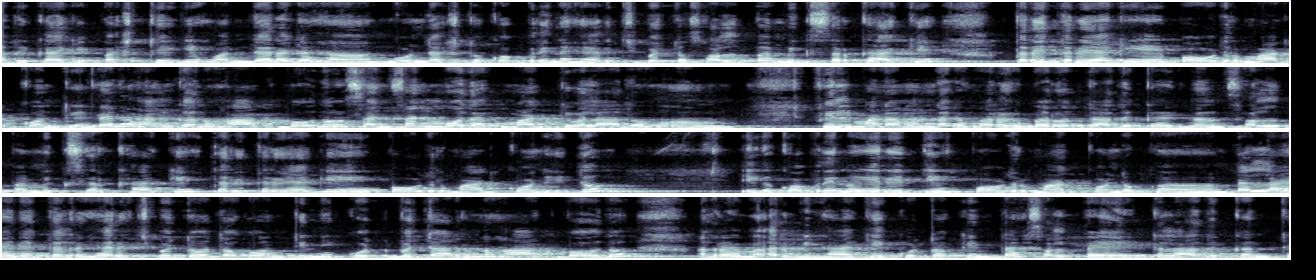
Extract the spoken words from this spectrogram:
ಅದಕ್ಕಾಗಿ ಫಸ್ಟಿಗೆ ಒಂದೆರಡು ಗುಂಡಷ್ಟು ಕೊಬ್ಬರಿನ ಹೆರಚಿಬಿಟ್ಟು ಸ್ವಲ್ಪ ಮಿಕ್ಸರ್ಗೆ ಹಾಕಿ ತರಿ ತರಿಯಾಗಿ ಪೌಡ್ರ್ ಮಾಡ್ಕೊತೀನಿ ಅಂದರೆ ಹಂಗನೂ ಹಾಕ್ಬೋದು ಸಣ್ಣ ಸಣ್ಣ ಮೋದಕ್ಕೆ ಮಾಡ್ತೀವಲ್ಲ, ಅದು ಫಿಲ್ ಮಾಡೋ ಮುಂದಾಗ ಹೊರಗೆ ಬರುತ್ತೆ. ಅದಕ್ಕಾಗಿ ನಾನು ಸ್ವಲ್ಪ ಮಿಕ್ಸರ್ಗೆ ಹಾಕಿ ತರಿ ತರಿಯಾಗಿ ಪೌಡ್ರ್ ಮಾಡ್ಕೊಂಡಿದ್ದು. ಈಗ ಕೊಬ್ಬರಿನೂ ಈ ರೀತಿ ಪೌಡ್ರ್ ಮಾಡಿಕೊಂಡು ಬೆಲ್ಲ ಏನೈತಲ್ರಿ ಹೆರಚ್ಬಿಟ್ಟು ತೊಗೊತೀನಿ. ಕುಟ್ಬಿಟ್ಟಾದ್ರೂ ಹಾಕ್ಬೋದು. ಅಂದರೆ ಅರ್ಬಿ ಹಾಕಿ ಕುಟ್ಟೋಕ್ಕಿಂತ ಸ್ವಲ್ಪ ಇತ್ತಲ್ಲ, ಅದಕ್ಕಂತ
